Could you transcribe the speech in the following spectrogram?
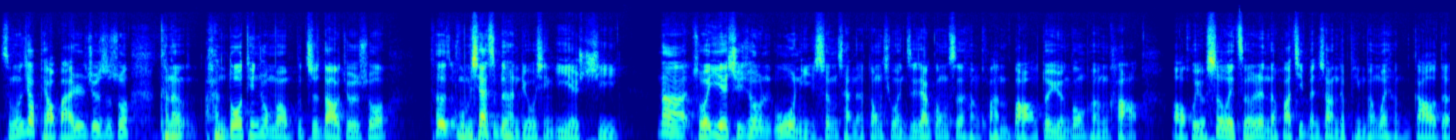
什么叫漂白日？就是说，可能很多听众朋友不知道，就是说，特我们现在是不是很流行 ESG？那所谓 ESG，说如果你生产的东西或你这家公司很环保，对员工很好，哦，会有社会责任的话，基本上你的评分会很高的。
